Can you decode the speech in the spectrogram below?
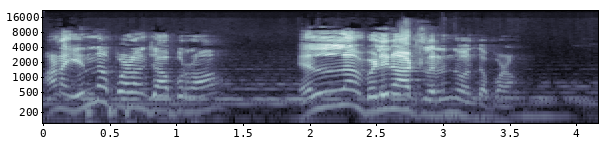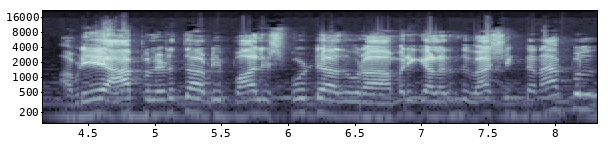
ஆனால் என்ன பழம் சாப்பிட்றோம்? எல்லாம் வெளிநாட்டிலிருந்து வந்த பழம். அப்படியே ஆப்பிள் எடுத்து அப்படியே பாலிஷ் போட்டு அது ஒரு அமெரிக்காவிலேருந்து வாஷிங்டன் ஆப்பிள்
